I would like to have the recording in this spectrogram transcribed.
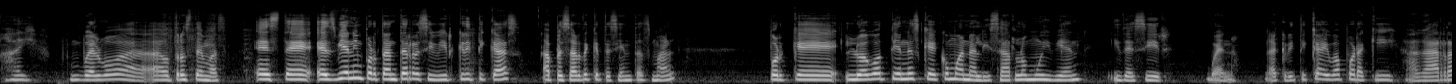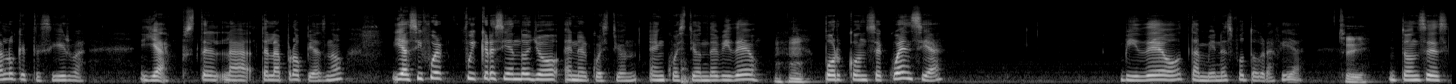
ay, vuelvo a, otros temas. Este, es bien importante recibir críticas a pesar de que te sientas mal, porque luego tienes que como analizarlo muy bien y decir, bueno, la crítica iba por aquí, agarra lo que te sirva y ya, pues te la, te la apropias, ¿no? Y así fue, fui creciendo yo en, el cuestión, en cuestión de video. Por consecuencia, video también es fotografía. Sí. Entonces,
